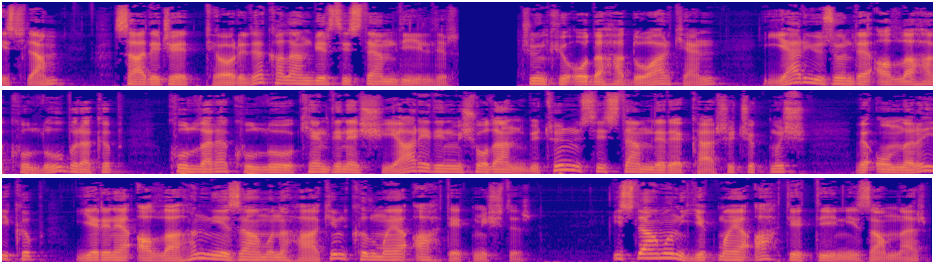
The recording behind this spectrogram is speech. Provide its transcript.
İslam sadece teoride kalan bir sistem değildir. Çünkü o daha doğarken yeryüzünde Allah'a kulluğu bırakıp kullara kulluğu kendine şiar edinmiş olan bütün sistemlere karşı çıkmış ve onları yıkıp yerine Allah'ın nizamını hakim kılmaya ahdetmiştir. İslam'ın yıkmaya ahdettiği nizamlar,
